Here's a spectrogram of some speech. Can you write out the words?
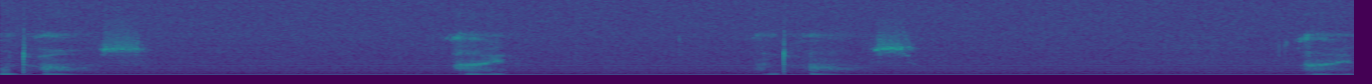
und aus. Ein und aus. Ein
